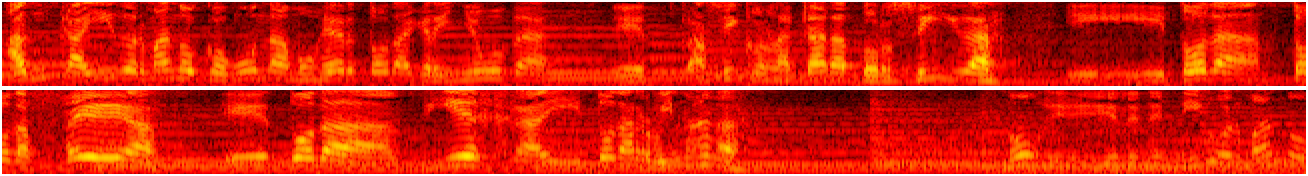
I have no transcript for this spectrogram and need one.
han caído, hermano, con una mujer toda greñuda, eh, así con la cara torcida y, toda, toda fea, eh, toda vieja y toda arruinada. No, eh, el enemigo, hermano,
